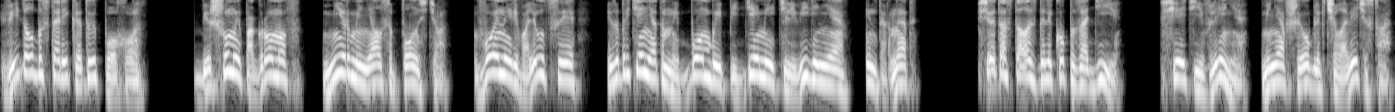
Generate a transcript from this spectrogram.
Видел бы старик эту эпоху. Без шума и погромов мир менялся полностью. Войны и революции — изобретение атомной бомбы, эпидемии, телевидения, интернет. Все это осталось далеко позади. Все эти явления, менявшие облик человечества,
